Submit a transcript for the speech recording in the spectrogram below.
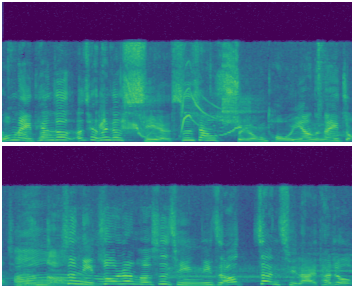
我每天就，而且那个血是像水龙头一样的那一种。天哪！是你做任何事情，你只要站起来，它就。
